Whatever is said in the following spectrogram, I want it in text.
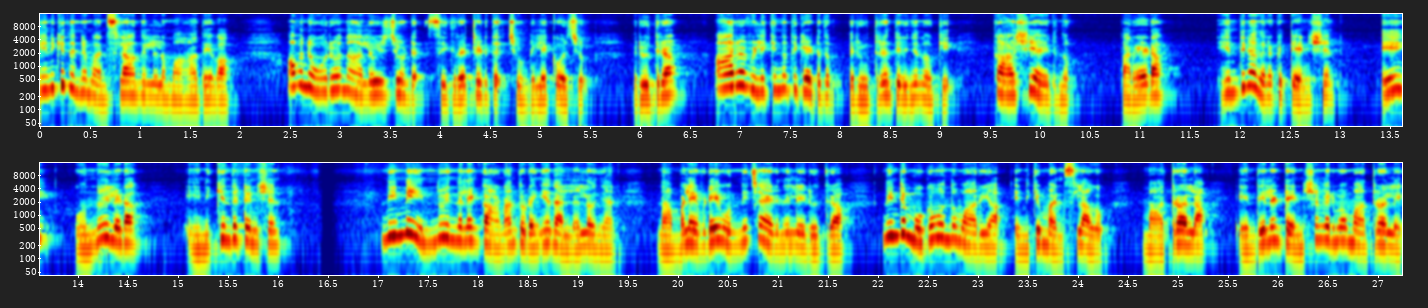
എനിക്ക് തന്നെ മനസ്സിലാവുന്നില്ലല്ലോ മഹാദേവ. അവൻ ഓരോന്ന് ആലോചിച്ചുകൊണ്ട് സിഗരറ്റ് എടുത്ത് ചുണ്ടിലേക്ക് വെച്ചു. രുദ്ര ആരോ വിളിക്കുന്നത് കേട്ടതും രുദ്രൻ തിരിഞ്ഞു നോക്കി. കാശിയായിരുന്നു. പറയടാ എന്തിനാ നിനക്ക് ടെൻഷൻ? ഏയ് ഒന്നുമില്ലടാ. എനിക്കെന്ത് ടെൻഷൻ? നിന്നെ ഇന്നും ഇന്നലെയും കാണാൻ തുടങ്ങിയതല്ലല്ലോ ഞാൻ. നമ്മൾ എവിടെ ഒന്നിച്ചായിരുന്നില്ലേ രുദ്ര? നിന്റെ മുഖമൊന്നു മാറിയാ എനിക്ക് മനസ്സിലാകും. മാത്രമല്ല എന്തെങ്കിലും ടെൻഷൻ വരുമ്പോൾ മാത്രമല്ലേ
